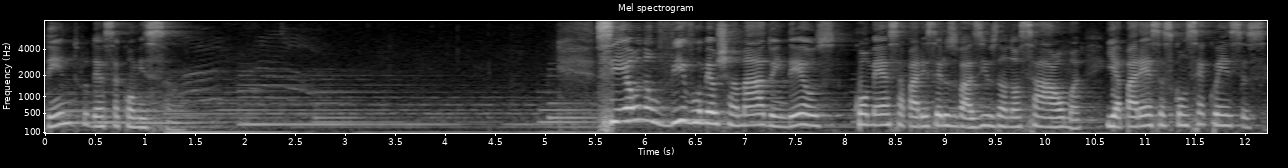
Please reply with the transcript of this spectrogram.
dentro dessa comissão. Se eu não vivo o meu chamado em Deus, começa a aparecer os vazios na nossa alma e aparecem as consequências.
